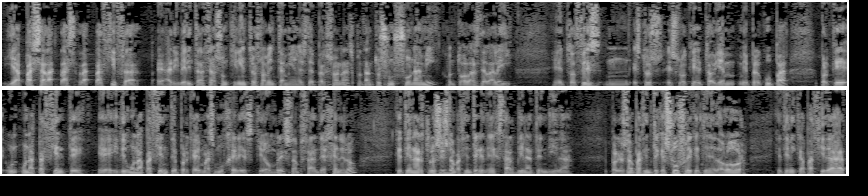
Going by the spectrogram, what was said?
ya pasa la, la, la cifra eh, a nivel internacional son 590 millones de personas, por tanto es un tsunami con todas las de la ley. Entonces, mm, esto es, lo que todavía me preocupa, porque una paciente, eh, y digo una paciente porque hay más mujeres que hombres, una paciente de género, que tiene artrosis, una paciente que tiene que estar bien atendida, porque es una paciente que sufre, que tiene dolor, que tiene incapacidad,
